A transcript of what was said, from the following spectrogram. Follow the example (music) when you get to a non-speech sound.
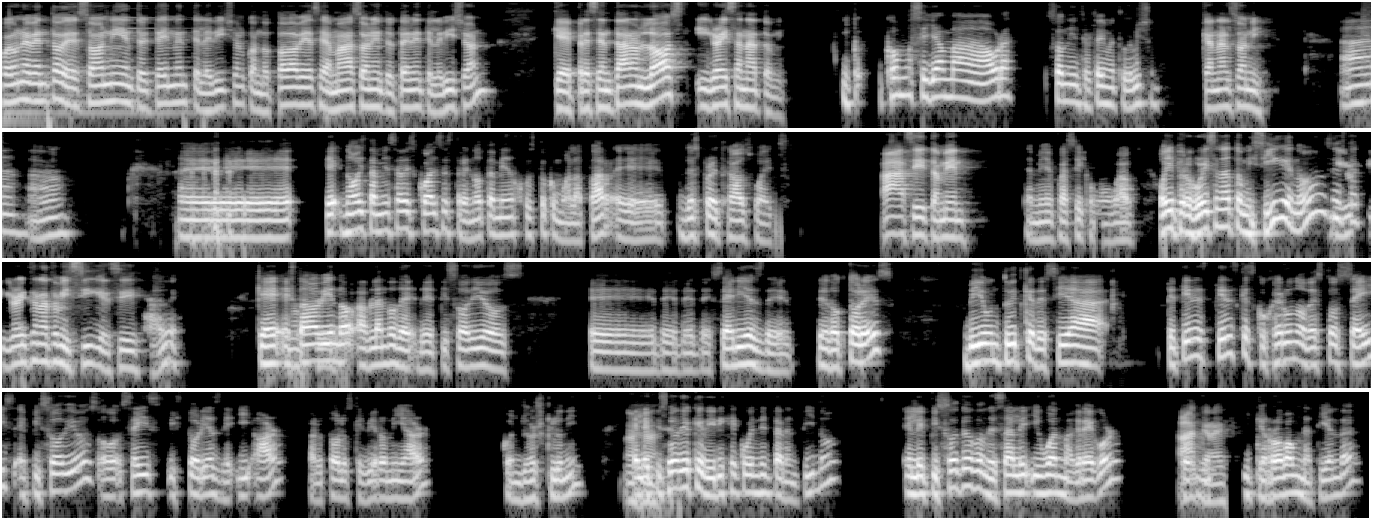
fue un evento de Sony Entertainment Television, cuando todavía se llamaba Sony Entertainment Television, que presentaron Lost y Grey's Anatomy. ¿Y cómo se llama ahora Sony Entertainment Television? Canal Sony. Ah, ah. Eh, (laughs) eh, no, y también sabes cuál se estrenó también justo como a la par, eh, Desperate Housewives. Ah, sí, también. También fue así como, wow. Oye, pero Grey's Anatomy sigue, ¿no? y, Grey's Anatomy sigue, sí. Que estaba viendo, hablando de, episodios de, de, series de, doctores, vi un tweet que decía, te tienes, tienes que escoger uno de estos seis episodios o seis historias de ER, para todos los que vieron ER, con George Clooney. El episodio que dirige Quentin Tarantino, el episodio donde sale Iwan McGregor ah, y que roba una tienda,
